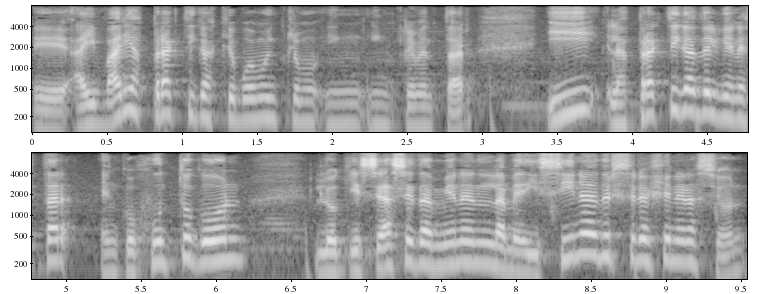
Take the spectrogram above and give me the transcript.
eh, hay varias prácticas que podemos in- incrementar y las prácticas del bienestar en conjunto con lo que se hace también en la medicina de tercera generación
